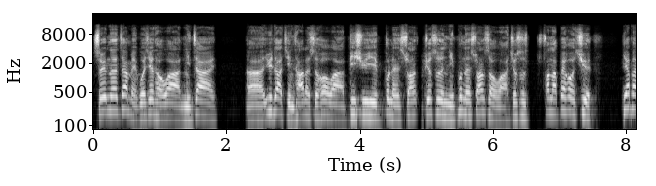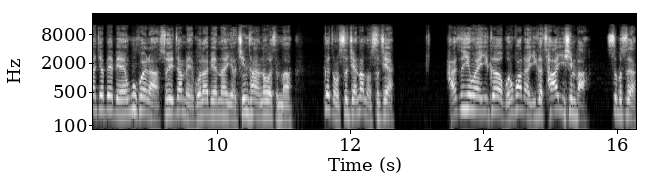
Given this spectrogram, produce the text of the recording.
所以呢，在美国街头啊，你在。呃，遇到警察的时候啊，必须不能双，就是你不能双手啊，就是放到背后去，要不然就被别人误会了。所以在美国那边呢，有经常那个什么各种事件、那种事件，还是因为一个文化的一个差异性吧，是不是？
